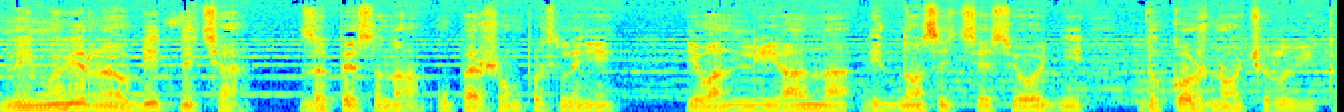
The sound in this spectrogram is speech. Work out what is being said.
Неймовірна обітниця, записана у першому посланні Євангелія відноситься сьогодні до кожного чоловіка,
